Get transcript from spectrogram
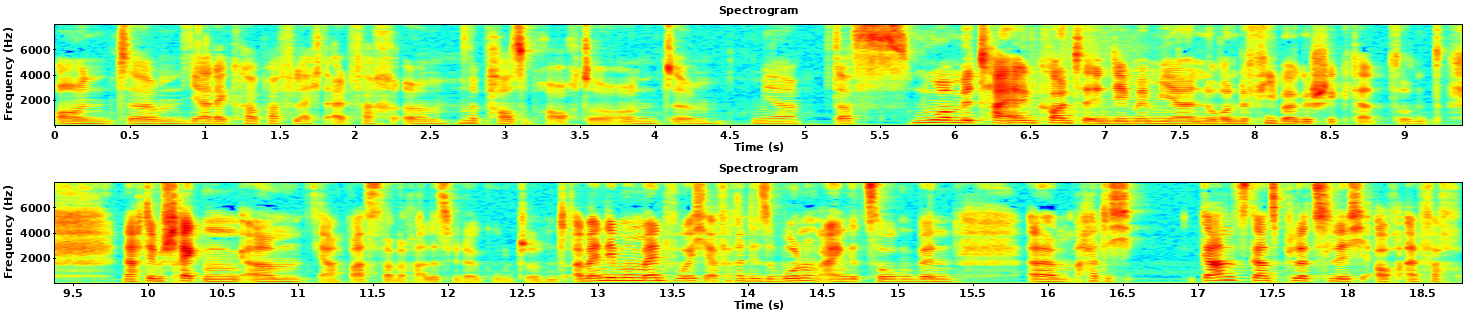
und ähm, ja, der Körper vielleicht einfach ähm, eine Pause brauchte und ähm, mir das nur mitteilen konnte, indem er mir eine Runde Fieber geschickt hat. Und nach dem Schrecken, ähm, ja, war es dann auch alles wieder gut. Und, aber in dem Moment, wo ich einfach in diese Wohnung eingezogen bin, ähm, hatte ich ganz, ganz plötzlich auch einfach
